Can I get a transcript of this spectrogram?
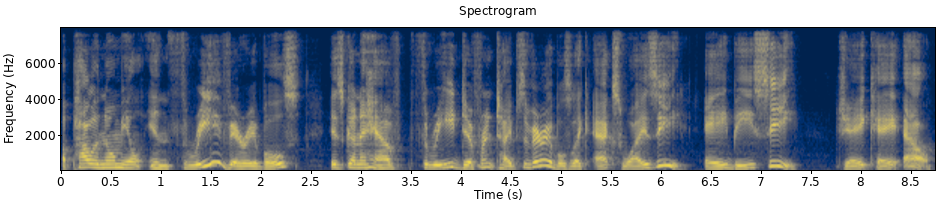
A polynomial in three variables is going to have three different types of variables like x, y, z, a, b, c, j, k, l.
